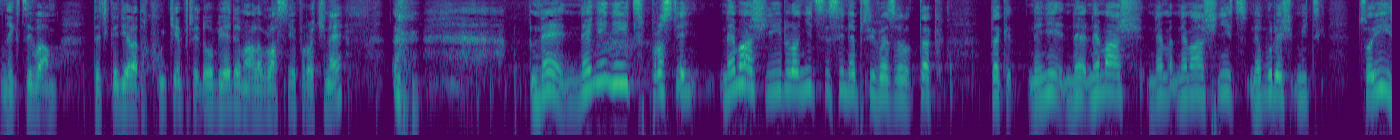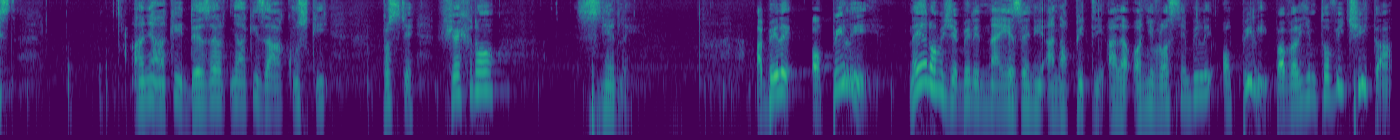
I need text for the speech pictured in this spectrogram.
Nechci vám teďka dělat chutě před obědem, ale vlastně proč ne? ne, není nic, prostě nemáš jídlo, nic jsi si nepřivezl, tak, tak není, ne, nemáš, ne, nemáš nic, nebudeš mít co jíst. A nějaký dezert, nějaký zákusky, prostě všechno snědli. A byli opilí. Nejenom, že byli najezení a napití, ale oni vlastně byli opilí. Pavel jim to vyčítá.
